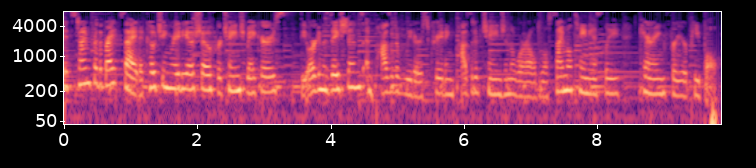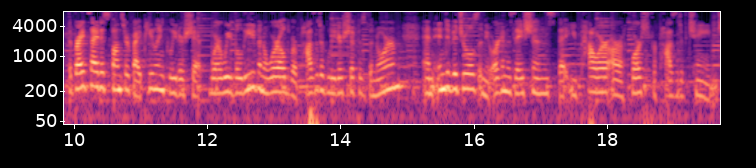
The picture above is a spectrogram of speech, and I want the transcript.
It's time for The Bright Side, a coaching radio show for change makers, the organizations and positive leaders creating positive change in the world while simultaneously caring for your people. The Bright Side is sponsored by P-Link Leadership, where we believe in a world where positive leadership is the norm and individuals in the organizations that you power are a force for positive change.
